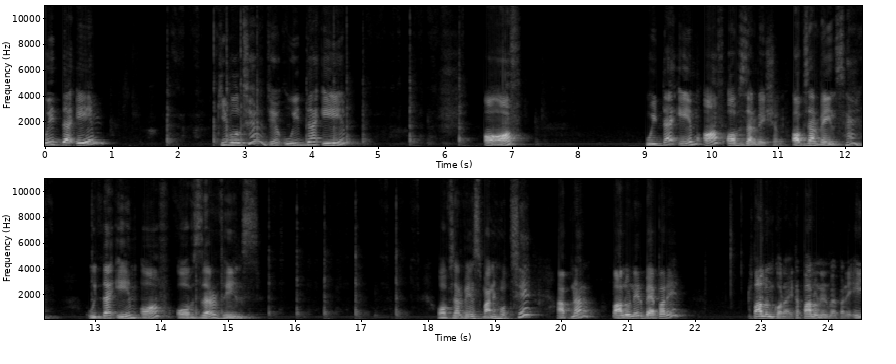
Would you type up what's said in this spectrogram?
উইথ দ্য এম কি বলছে? যে with the aim of with the aim of observation observance হ্যাঁ? With the aim of observance observance মানে হচ্ছে আপনার পালনের ব্যাপারে পালন করা, এটা পালনের ব্যাপারে। এই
